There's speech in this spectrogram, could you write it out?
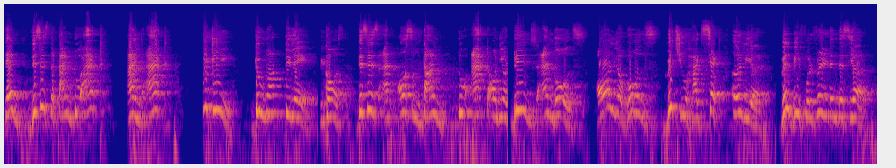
then this is the time to act and act quickly. Do not delay because this is an awesome time to act on your dreams and goals. All your goals which you had set earlier will be fulfilled in this year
